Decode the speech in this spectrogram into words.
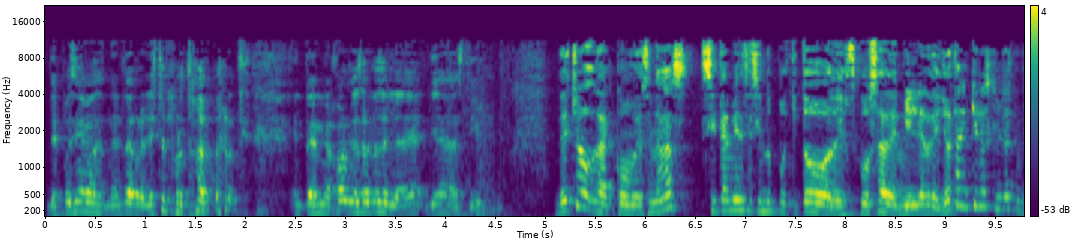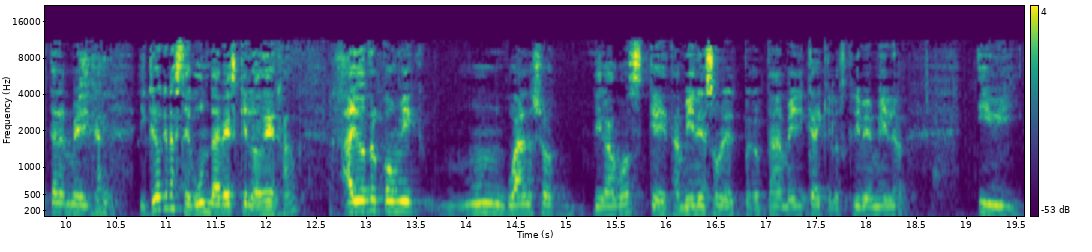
después íbamos a tener terroristas por todas partes. Entonces mejor que solo se le dieran a Steve. ¿no? De hecho, o sea, como mencionabas, sí también se haciendo un poquito de excusa de Miller de yo también quiero escribir al Capitán América y creo que es la segunda vez que lo dejan. Hay otro cómic, un one shot, digamos, que también es sobre el Capitán América y que lo escribe Miller. Y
